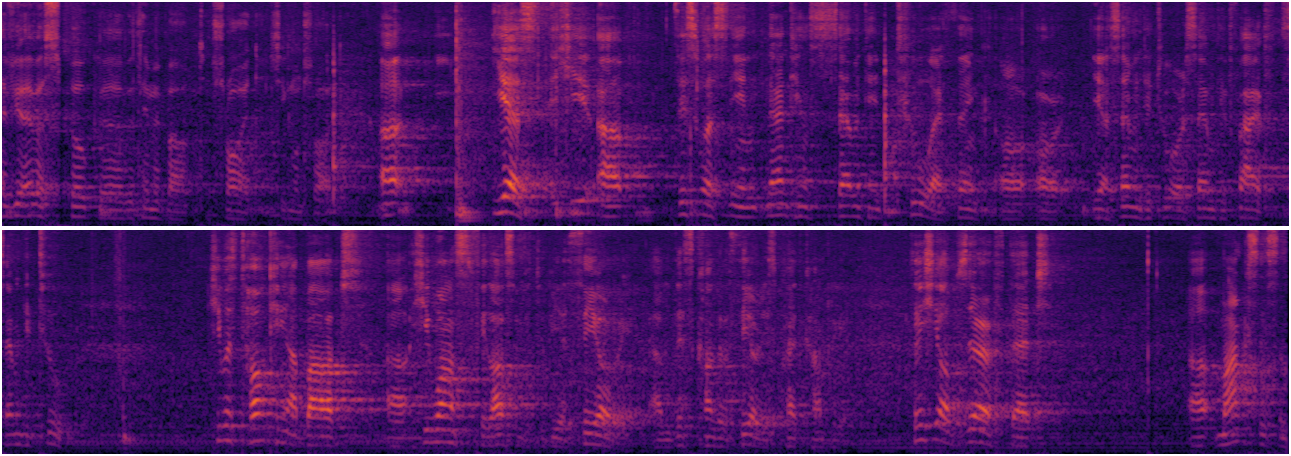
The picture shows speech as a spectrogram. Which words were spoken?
have you ever spoke uh, with him about Freud, Sigmund Freud? Uh, yes, he, uh, this was in 1972, I think, or, or yeah, 72 or 75, 72. He was talking about, uh, he wants philosophy to be a theory. Um, this kind of theory is quite complicated. Then he observed that uh, Marxism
